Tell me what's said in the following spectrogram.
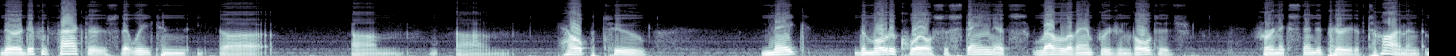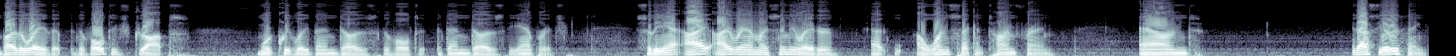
there are different factors that we can uh, um, um, help to make the motor coil sustain its level of amperage and voltage for an extended period of time. And by the way, the, the voltage drops more quickly than does the voltage than does the amperage. So the I, I ran my simulator at a one second time frame, and that's the other thing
